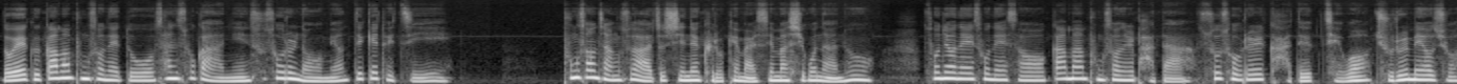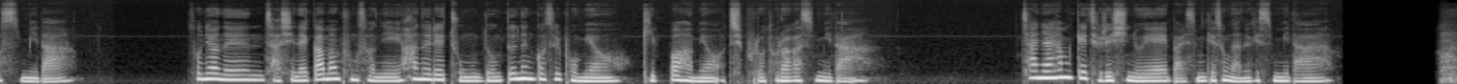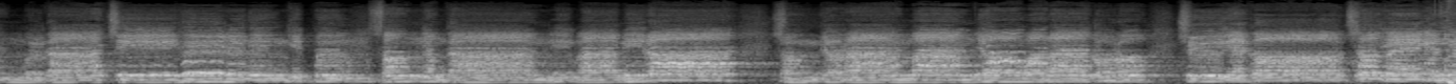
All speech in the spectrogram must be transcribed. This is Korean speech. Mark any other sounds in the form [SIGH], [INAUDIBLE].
너의 그 까만 풍선에도 산소가 아닌 수소를 넣으면 뜨게 되지. 풍선 장수 아저씨는 그렇게 말씀하시고 난 후 소년의 손에서 까만 풍선을 받아 수소를 가득 채워 줄을 메어 주었습니다. 소년은 자신의 까만 풍선이 하늘에 둥둥 뜨는 것을 보며 기뻐하며 집으로 돌아갔습니다. 찬양 함께 들으신 후에 말씀 계속 나누겠습니다. 강물같이 흐르는 기쁨 성령 강 림함이라 정결한 맘 영원하도록 주의 거처 되겠네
